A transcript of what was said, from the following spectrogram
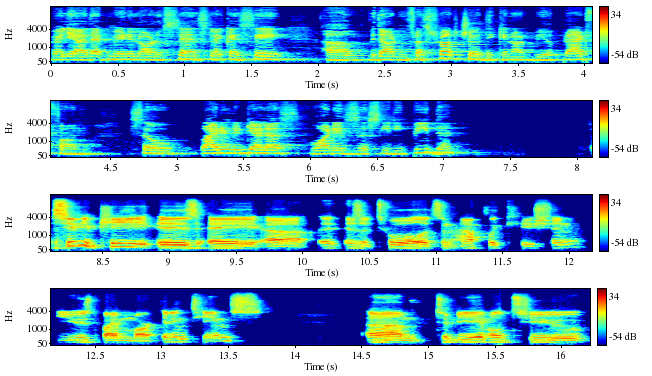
Well, yeah, that made a lot of sense. Like I say, uh, without infrastructure, there cannot be a platform. So why don't you tell us what is the CDP then? CDP is a uh, is a tool. It's an application used by marketing teams um, to be able to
